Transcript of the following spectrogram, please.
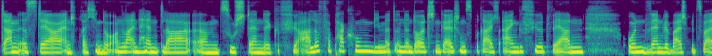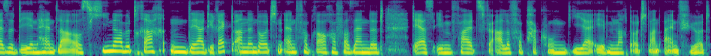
Dann ist der entsprechende Online-Händler ähm, zuständig für alle Verpackungen, die mit in den deutschen Geltungsbereich eingeführt werden. Und wenn wir beispielsweise den Händler aus China betrachten, der direkt an den deutschen Endverbraucher versendet, der ist ebenfalls für alle Verpackungen, die er eben nach Deutschland einführt,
